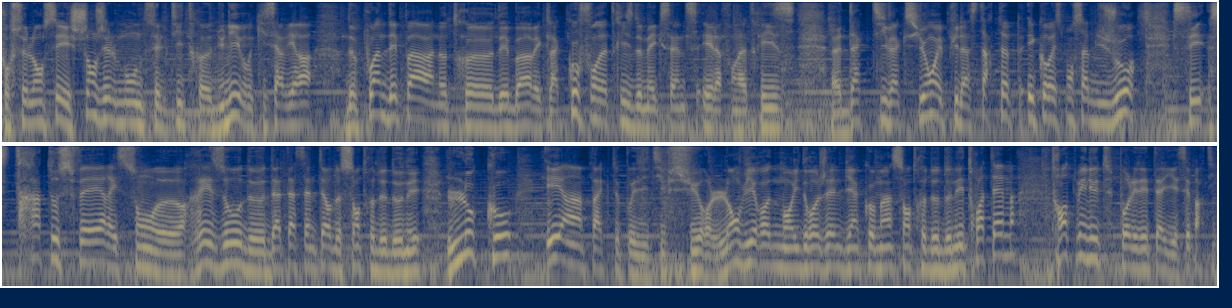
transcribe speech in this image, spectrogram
pour se lancer et changer le monde. C'est le titre du livre qui servira de point de départ à notre débat avec la cofondatrice de Make Sense et la fondatrice d'Active Et puis la start-up éco-responsable du jour, c'est Stratosphère et son euh, réseau de data centers, de centres de données locaux et à impact positif sur l'environnement. Hydrogène bien commun, centre de données. Trois thèmes, 30 minutes pour les détailler. C'est parti.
